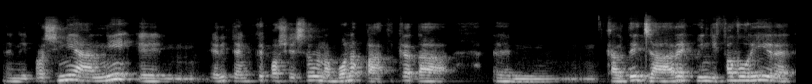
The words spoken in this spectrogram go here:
nei prossimi anni e, e ritengo che possa essere una buona pratica da ehm, caldeggiare, quindi favorire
